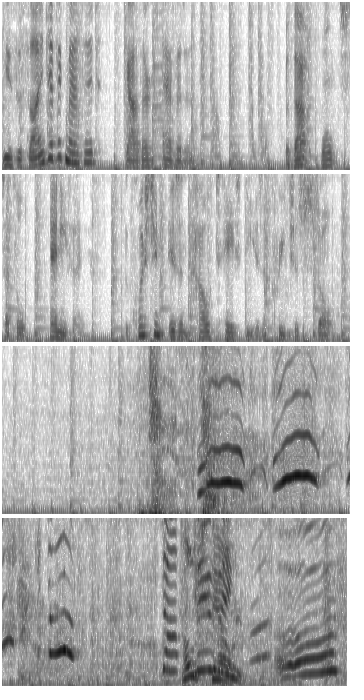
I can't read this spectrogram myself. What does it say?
Use the scientific method, gather evidence. But that won't settle anything. The question isn't how tasty is a creature's soul. Ah! Ah! Ah! Get off! Stop Hold moving! still. Oh.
